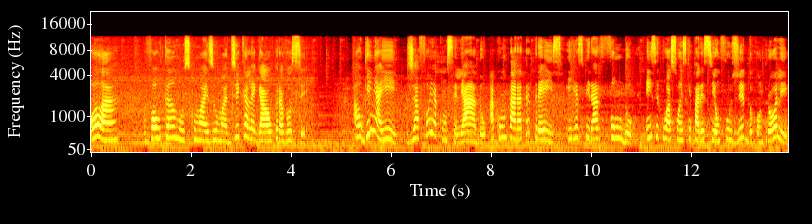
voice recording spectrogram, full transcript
Olá! Voltamos com mais uma dica legal para você. Alguém aí já foi aconselhado a contar até três e respirar fundo em situações que pareciam fugir do controle?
